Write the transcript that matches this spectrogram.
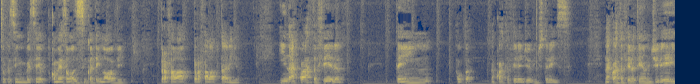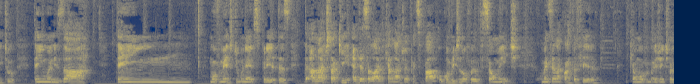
Tipo assim, vai ser. Começa 11h59 pra falar, pra falar putaria. E na quarta-feira tem. Opa! Na quarta-feira é dia 23. Na quarta-feira tem ano direito, tem humanizar, tem movimento de mulheres pretas. A Nath tá aqui, é dessa live que a Nath vai participar. O convite não foi oficialmente, mas é na quarta-feira que é a gente vai,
